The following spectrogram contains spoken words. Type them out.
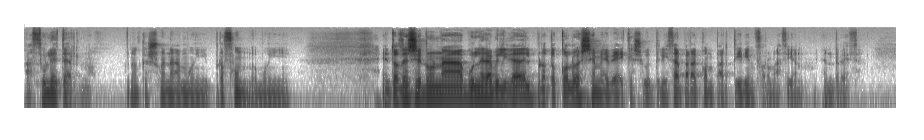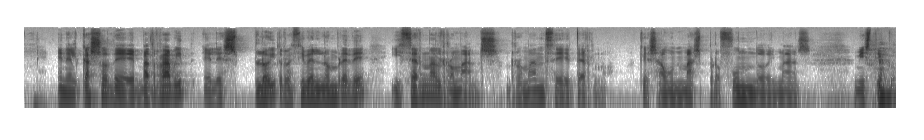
azul eterno, ¿no? que suena muy profundo, muy... Entonces era una vulnerabilidad del protocolo SMB que se utiliza para compartir información en red. En el caso de Bad Rabbit, el exploit recibe el nombre de Eternal Romance, romance eterno que es aún más profundo y más místico.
